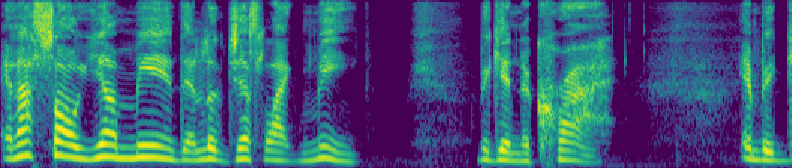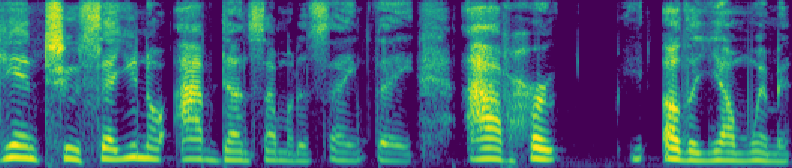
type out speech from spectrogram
And I saw young men that looked just like me begin to cry and begin to say, you know, I've done some of the same thing. I've hurt other young women.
